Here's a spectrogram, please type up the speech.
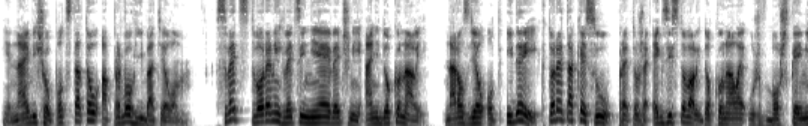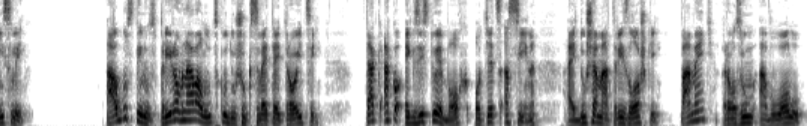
Je najvyššou podstatou a prvohýbateľom. Svet stvorených vecí nie je väčší ani dokonalý. Na rozdiel od ideí, ktoré také sú, pretože existovali dokonale už v božskej mysli. Augustinus prirovnáva ľudskú dušu k Svetej Trojici. Tak ako existuje Boh, Otec a Syn, aj duša má tri zložky. Pamäť, rozum a vôľu.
